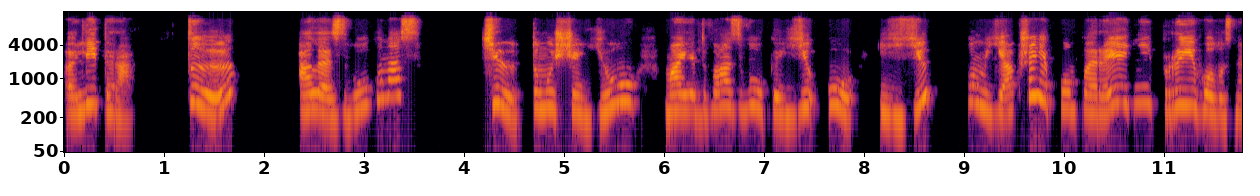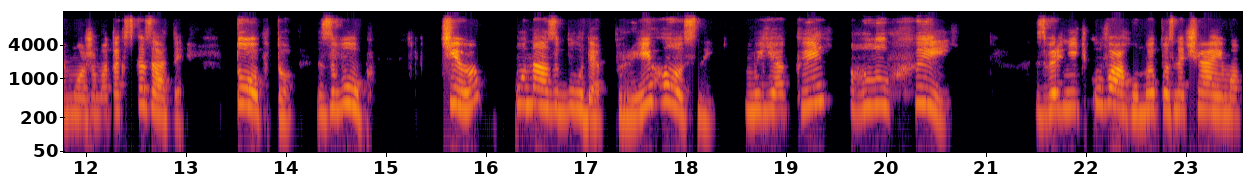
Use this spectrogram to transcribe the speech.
Е, Літера Т, але звук у нас Ч, тому що Ю має два звуки Ю і Й пом'якшує попередній приголос, не можемо так сказати. Тобто звук Ч у нас буде приголосний, м'який, глухий. Зверніть увагу, ми позначаємо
